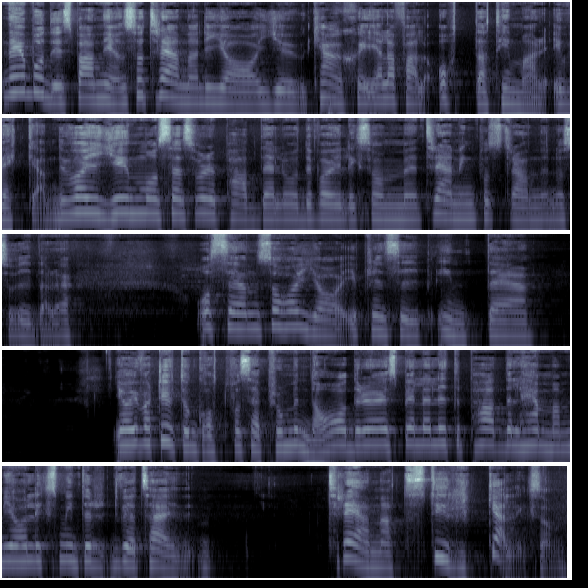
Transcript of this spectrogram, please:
när jag bodde i Spanien så tränade jag ju kanske i alla fall åtta timmar i veckan. Det var ju gym och sen så var det paddel och det var ju liksom eh, träning på stranden och så vidare. Och sen så har jag i princip inte... Jag har varit ute och gått på så här promenader och jag spelar lite paddel hemma men jag har liksom inte du vet, så här, tränat styrka. Liksom.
